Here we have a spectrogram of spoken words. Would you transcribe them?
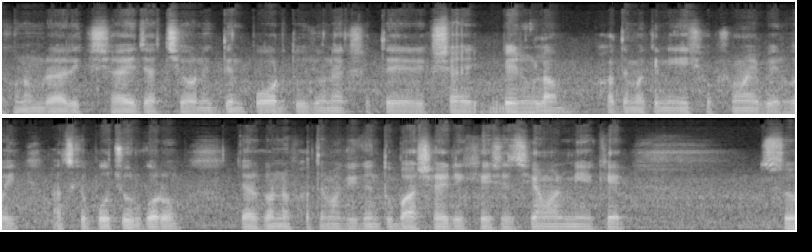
এখন আমরা রিক্সায় যাচ্ছি। অনেক দিন পর দুজন একসাথে রিক্সায় বের হলাম। ফাতেমাকে নিয়েই সবসময় বের হই। আজকে প্রচুর গরম, যার কারণে ফাতেমাকে কিন্তু বাসায় রেখে এসেছি আমার মেয়েকে। সো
